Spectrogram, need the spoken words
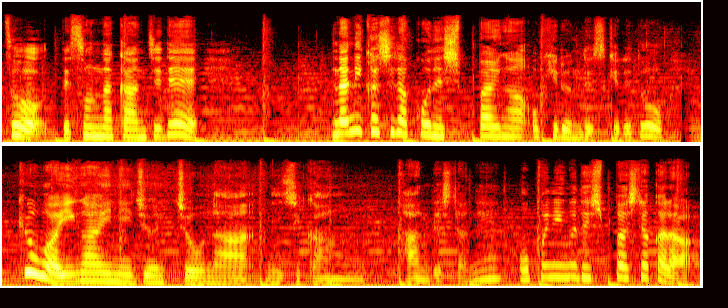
そう。でそんな感じで何かしらこうね失敗が起きるんですけれど今日は意外に順調な2時間半でしたね。オープニングで失敗したから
